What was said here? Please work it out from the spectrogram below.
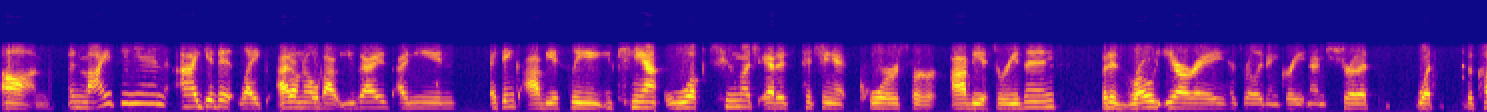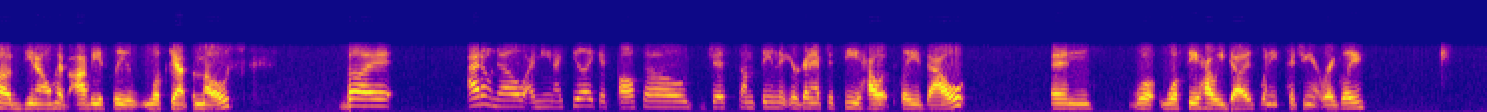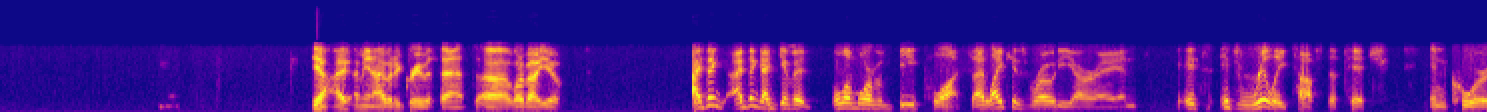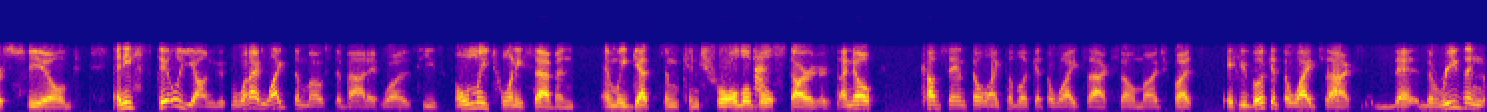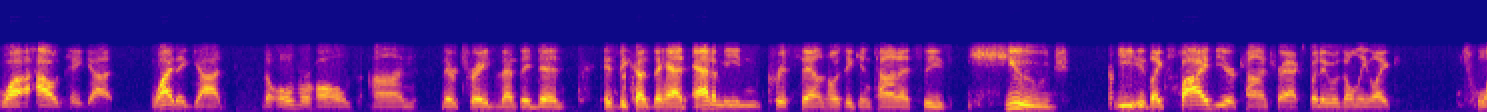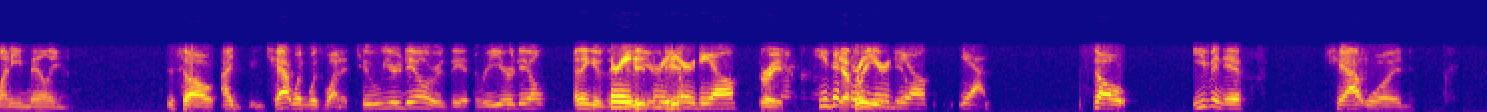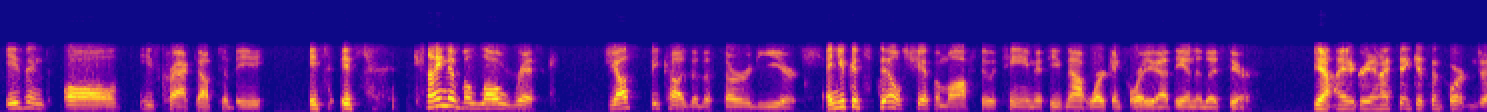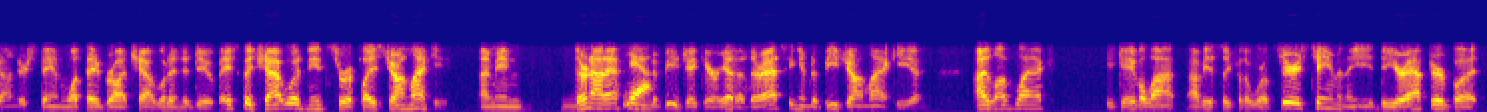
Um, in my opinion, I give it like I don't know about you guys. I mean, I think obviously you can't look too much at his pitching at Coors for obvious reasons, but his road ERA has really been great, and I'm sure that's what the Cubs, you know, have obviously looked at the most. But I don't know. I mean, I feel like it's also just something that you're going to have to see how it plays out, and we'll we'll see how he does when he's pitching at Wrigley. Yeah, I, I mean, I would agree with that. Uh, what about you? I think I think I'd give it a little more of a B plus. I like his road ERA, and it's it's really tough to pitch in Coors Field, and he's still young. What I liked the most about it was he's only 27, and we get some controllable starters. I know Cubs fans don't like to look at the White Sox so much, but if you look at the White Sox, the the reason why how they got why they got the overhauls on their trades that they did is because they had Adam Eaton, Chris Sale, and Jose Quintana. It's these huge, like five year contracts, but it was only like twenty million. So I Chatwood was what a two year deal or is he a three year deal? I think it was a three two-year three deal. year deal. Three. He's a Yep. three year Three-year deal. Yeah. So even if Chatwood isn't all he's cracked up to be, it's it's kind of a low risk just because of the third year. And you could still ship him off to a team if he's not working for you at the end of this year. Yeah, I agree, and I think it's important to understand what they brought Chatwood in to do. Basically, Chatwood needs to replace John Lackey. I mean, they're not asking Yeah. him to be Jake Arrieta; they're asking him to be John Lackey. And I love Lack. He gave a lot, obviously, for the World Series team and the the year after. But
